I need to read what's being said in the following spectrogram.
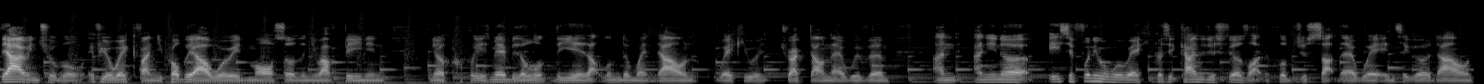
they are in trouble. If you're a Wakey fan, you probably are worried more so than you have been in you know, a couple of years, maybe the the year that London went down, Wakey were dragged down there with them. And and you know, it's a funny one with Wakey because it kind of just feels like the club's just sat there waiting to go down.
